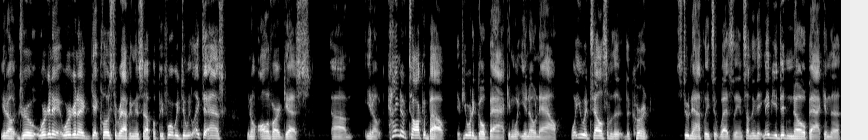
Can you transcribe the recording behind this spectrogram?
you know, Drew, we're gonna we're gonna get close to wrapping this up, but before we do, we like to ask, you know, all of our guests, um, you know, kind of talk about if you were to go back and what you know now, what you would tell some of the the current student athletes at Wesley, and something that maybe you didn't know back in the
